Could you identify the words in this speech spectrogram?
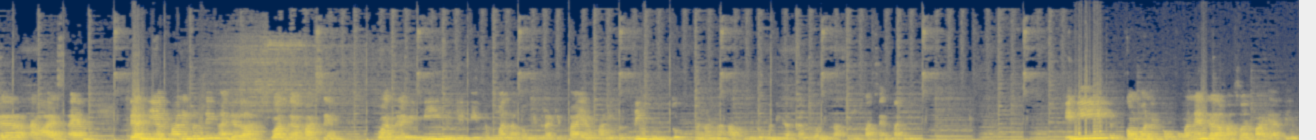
care, LSM, dan yang paling penting adalah keluarga pasien keluarga ini menjadi teman atau mitra kita yang paling penting untuk menangani untuk meningkatkan kualitas hidup pasien tadi. Ini komponen-komponen dalam asuhan paliatif,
